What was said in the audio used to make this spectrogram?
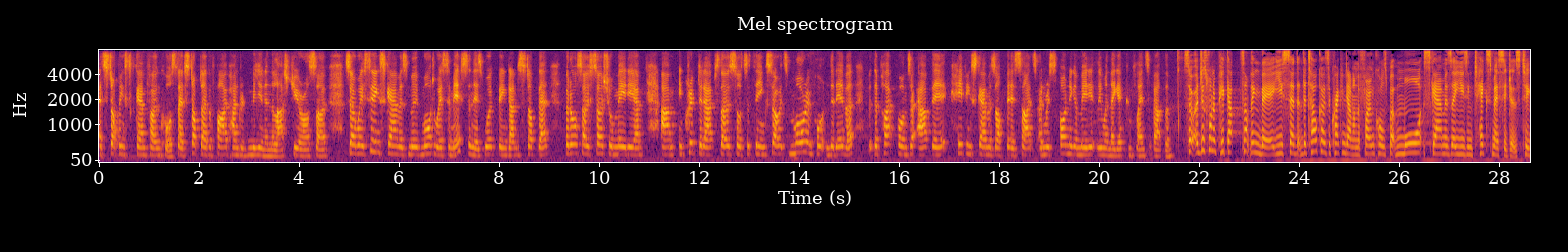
at stopping scam phone calls. They've stopped over 500 million in the last year or so. So we're seeing scammers move more to SMS, and there's work being done to stop that, but also social media, um, encrypted apps, those sorts of things. So it's more important than ever that the platforms are out there keeping scammers off their sites and responding immediately when they get complaints about them. So I just want to pick up something there. You said that the telcos are cracking down on the phone calls, but more scammers are using text messages to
